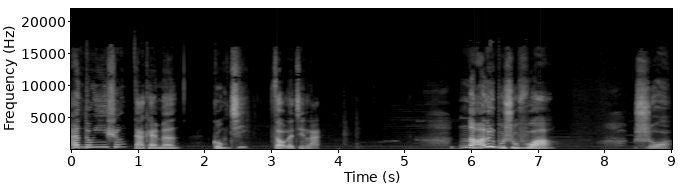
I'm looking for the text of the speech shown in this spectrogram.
安东医生打开门，公鸡走了进来。哪里不舒服啊？说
